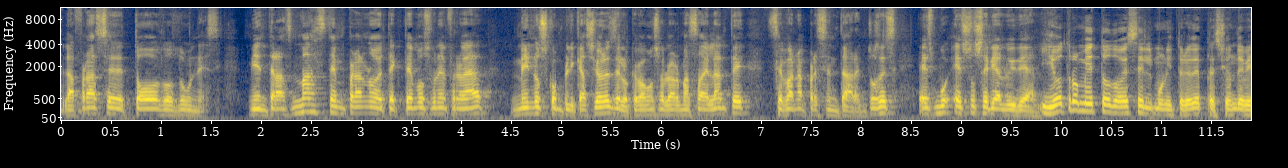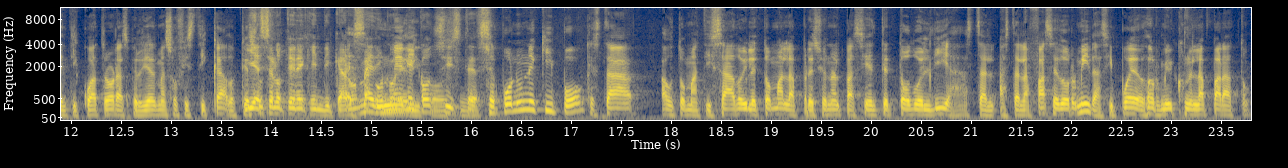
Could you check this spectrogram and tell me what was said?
la frase de todos los lunes, mientras más temprano detectemos una enfermedad, menos complicaciones de lo que vamos a hablar más adelante se van a presentar. Entonces, eso sería lo ideal. Y otro método es el monitoreo de presión de 24 horas, pero ya es más sofisticado. y ese lo tiene que indicar un médico. ¿En qué consiste? Se pone un equipo que está automatizado y le toma la presión al paciente todo el día, hasta, hasta la fase dormida, si puede dormir con el aparato.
